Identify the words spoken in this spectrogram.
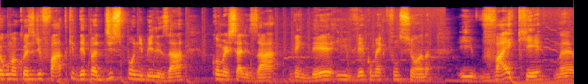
alguma coisa de fato que dê para disponibilizar, comercializar, vender e ver como é que funciona. E vai que, né,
